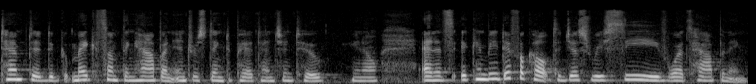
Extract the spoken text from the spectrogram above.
tempted to make something happen interesting to pay attention to, you know, and it's it can be difficult to just receive what's happening.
